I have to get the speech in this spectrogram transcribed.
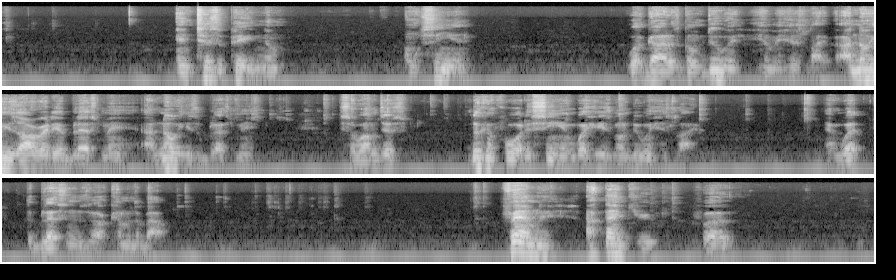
anticipating them on seeing what God is going to do with him in his life. I know he's already a blessed man. I know he's a blessed man. So I'm just looking forward to seeing what he's going to do in his life and what the blessings are coming about. Family, I thank you for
